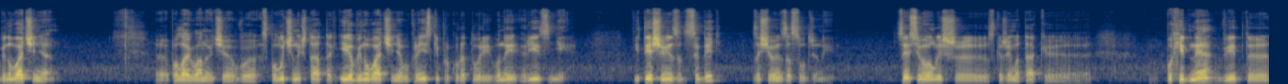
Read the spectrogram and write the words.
обвинувачення е, Павла Івановича в Сполучених Штатах і обвинувачення в українській прокуратурі, вони різні. І те, що він сидить, за що він засуджений, це всього лиш, е, скажімо так, е, похідне від е,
